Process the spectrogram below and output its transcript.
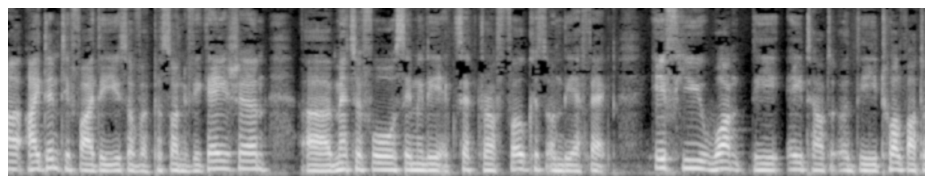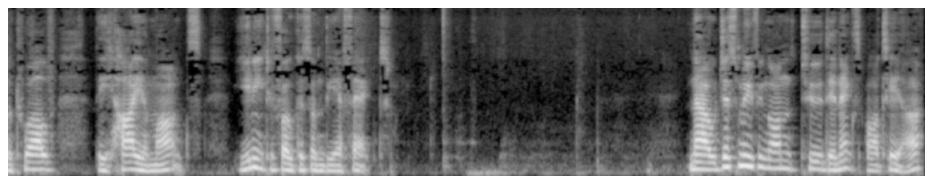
uh, identify the use of a personification, uh, metaphor, simile, etc. Focus on the effect. If you want the 8 out of the 12 out of 12, the higher marks, you need to focus on the effect. Now, just moving on to the next part here,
